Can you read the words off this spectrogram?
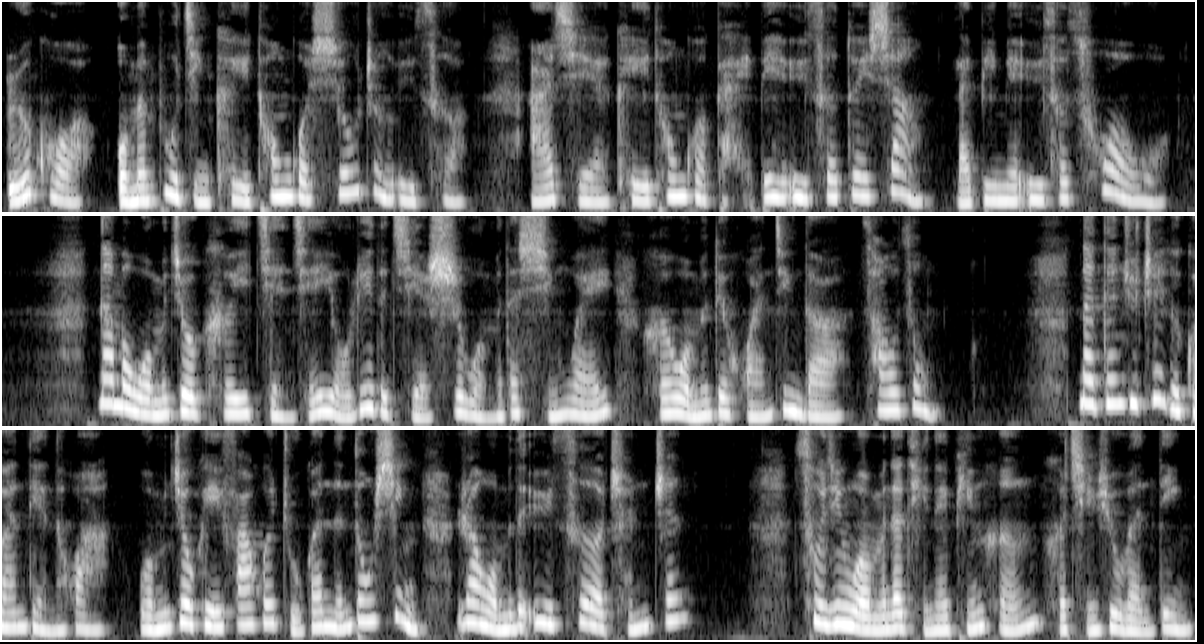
如果我们不仅可以通过修正预测，而且可以通过改变预测对象来避免预测错误。那么，我们就可以简洁有力地解释我们的行为和我们对环境的操纵。那根据这个观点的话，我们就可以发挥主观能动性，让我们的预测成真，促进我们的体内平衡和情绪稳定，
